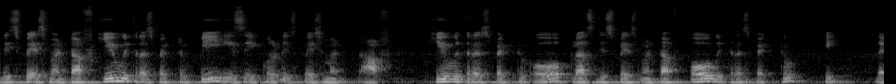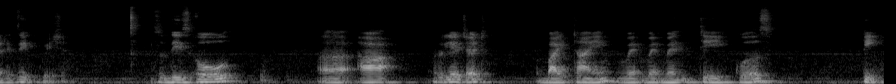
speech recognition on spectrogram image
Displacement of q with respect to p is equal to displacement of q with respect to o plus displacement of o with respect to p. That is the equation. So these all uh, are related by time when, when, t equals t.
